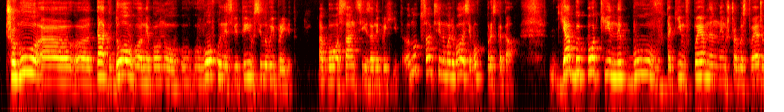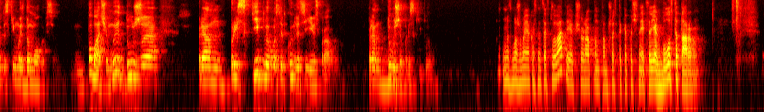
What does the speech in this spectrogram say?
Чому е, е, так довго не по- ну, вовку не світив силовий привід або санкції за неприхід? Ну, санкції намалювалися, вовк прискакав. Я би поки не був таким впевненим, щоб стверджувати, з кимось домовився. Побачимо, ми дуже прям прискіпливо слідкуємо за цією справою. Прям дуже прискіпливо. Ми зможемо якось на це впливати, якщо раптом там щось таке почнеться, як було з Татаровим.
